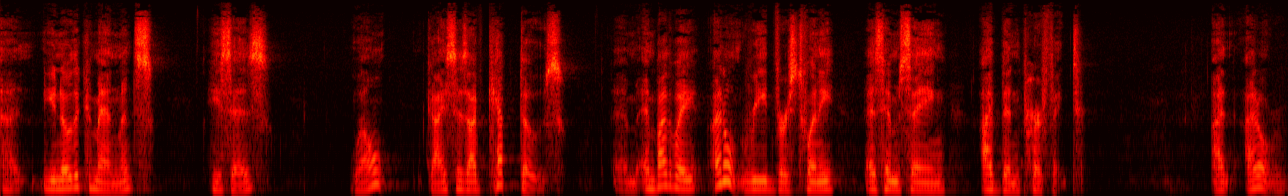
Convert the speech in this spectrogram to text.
Uh, you know the commandments, he says. Well, guy says, I've kept those. Um, and by the way, I don't read verse 20 as him saying, I've been perfect. I, I, don't,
